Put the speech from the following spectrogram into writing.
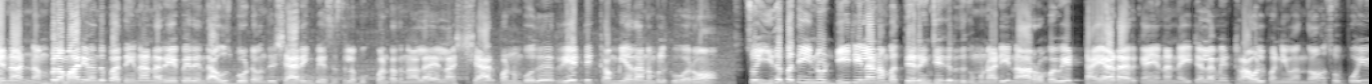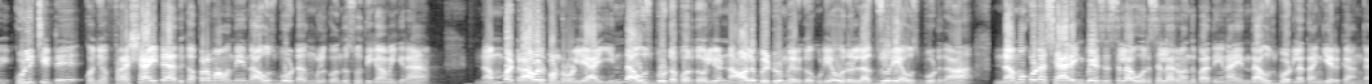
ஏன்னா நம்மள மாதிரி வந்து பார்த்தீங்கன்னா நிறைய பேர் இந்த ஹவுஸ் போட்டை வந்து ஷேரிங் பேசிஸில் புக் பண்ணுறதுனால எல்லாம் ஷேர் பண்ணும்போது ரேட்டு கம்மியாக தான் நம்மளுக்கு வரும். ஸோ இதை பற்றி இன்னும் டீட்டெயிலாக நம்ம தெரிஞ்சுக்கிறதுக்கு முன்னாடி நான் ரொம்பவே டயர்டாக இருக்கேன். ஏன்னா நைட் எல்லாமே ட்ராவல் பண்ணி வந்தோம். ஸோ போய் குளிச்சுட்டு கொஞ்சம் ஃப்ரெஷ் ஆகிட்டு அதுக்கப்புறமா வந்து இந்த ஹவுஸ் போட்டை உங்களுக்கு வந்து சுற்றி காமிக்கிறேன். நம்ம ட்ராவல் பண்ணுறோம் இல்லையா? இந்த ஹவுஸ் போட்டை பொறுத்தவரையிலும் நாலு பெட்ரூம் இருக்கக்கூடிய ஒரு லக்ஸுரி ஹவுஸ் போட் தான். நம்ம கூட ஷேரிங் பேசிஸில் ஒரு சிலர் வந்து பார்த்தீங்கன்னா இந்த ஹவுஸ் போட்டில் தங்கியிருக்காங்க.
